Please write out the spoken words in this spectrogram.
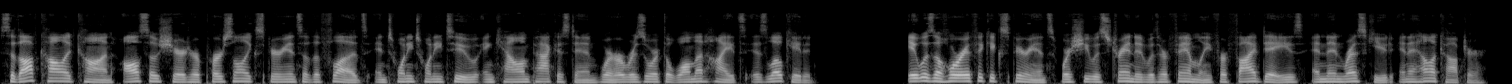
Sadaf Khalid Khan also shared her personal experience of the floods in 2022 in Kalam, Pakistan where her resort the Walnut Heights is located. It was a horrific experience where she was stranded with her family for five days and then rescued in a helicopter.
